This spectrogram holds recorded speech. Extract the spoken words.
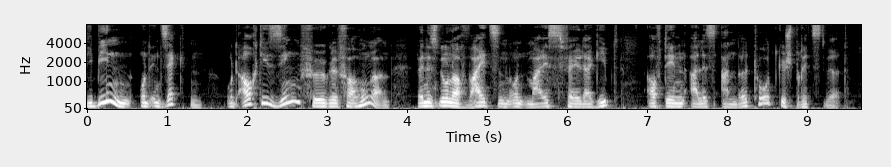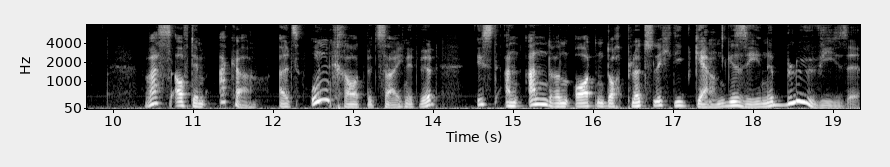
Die Bienen und Insekten und auch die Singvögel verhungern, wenn es nur noch Weizen- und Maisfelder gibt, auf denen alles andere totgespritzt wird. Was auf dem Acker als Unkraut bezeichnet wird, ist an anderen Orten doch plötzlich die gern gesehene Blühwiese.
